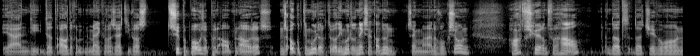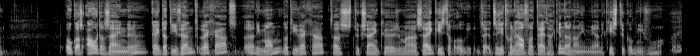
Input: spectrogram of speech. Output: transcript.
ja, en die, dat oudere Manneke van zes, die was super boos op hun, op hun ouders. En dus ook op de moeder, terwijl die moeder er niks aan kan doen, zeg maar. En dat vond ik zo'n hartverscheurend verhaal, dat, dat je gewoon ook als ouder zijnde, kijk dat die vent weggaat, eh, die man, dat die weggaat, dat is natuurlijk zijn keuze. Maar zij kiest er ook, ze ziet gewoon de helft van de tijd haar kinderen nou niet meer. En daar kiest ze natuurlijk ook niet voor. Nee.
